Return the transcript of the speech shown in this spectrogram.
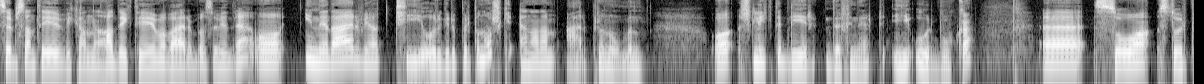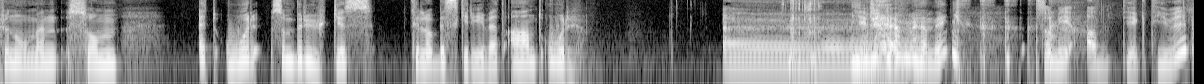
substantiv, vi kan adjektiv og verb osv. Og, så og inni der, vi har ti ordgrupper på norsk, en av dem er pronomen. Og slik det blir definert i ordboka, eh, så står pronomen som et ord som brukes til å beskrive et annet ord. Gir det mening? Som i adjektiver?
